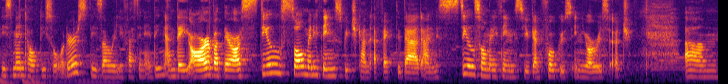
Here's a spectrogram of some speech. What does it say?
these mental disorders. These are really fascinating, and they are, but there are still so many things which can affect that, and still so many things you can focus in your research. Um,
